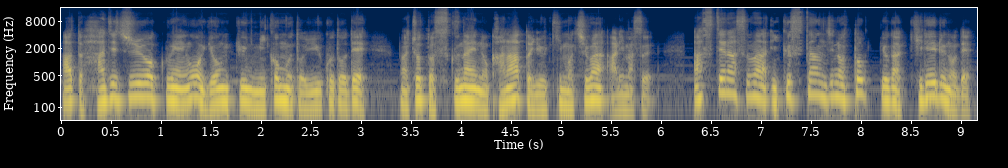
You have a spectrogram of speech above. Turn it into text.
あと80億円を4級に見込むということで、まあ、ちょっと少ないのかなという気持ちはあります。アステラスはイクスタンジの特許が切れるので、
